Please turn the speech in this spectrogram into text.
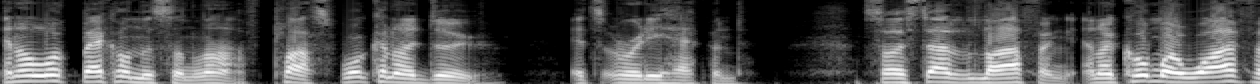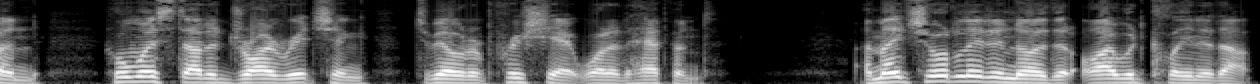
And I look back on this and laugh. Plus, what can I do? It's already happened. So I started laughing, and I called my wife in, who almost started dry retching to be able to appreciate what had happened. I made sure to let her know that I would clean it up.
